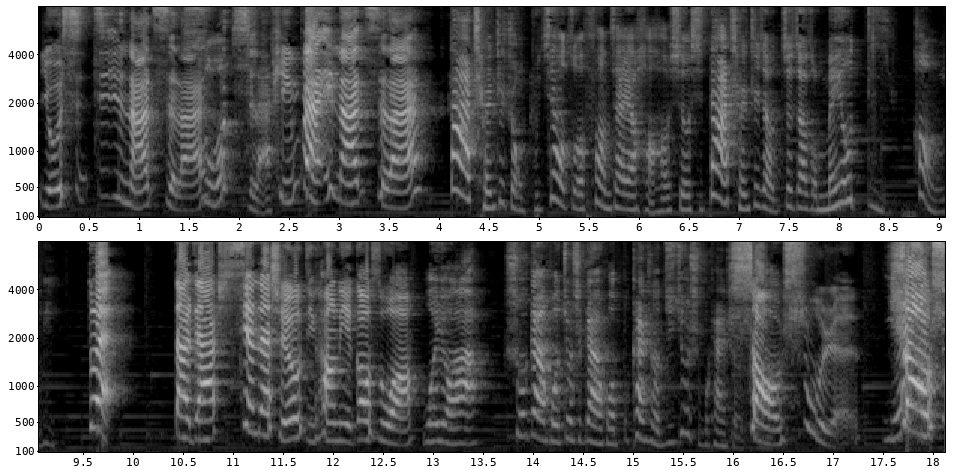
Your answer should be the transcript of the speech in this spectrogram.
游戏机一拿起来，锁起来。平板一拿起来，大成这种不叫做放假要好好休息，大成这叫这叫做没有抵抗力。对，大家现在谁有抵抗力？告诉我，我有啊，说干活就是干活，不看手机就是不看手机。少数人，耶少数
